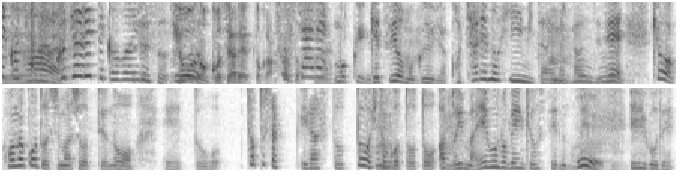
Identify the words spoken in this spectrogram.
いい、こちゃはいれ。こちゃれってかわいい。そうそう今日のこちゃれとかそう木月曜木曜日はこちゃれの日みたいな感じで、うん今日はこんなことをしましょうっていうのを、えっ、と、ちょっとしたイラストと一言と、あと今英語の勉強をしているので、うん英語で。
